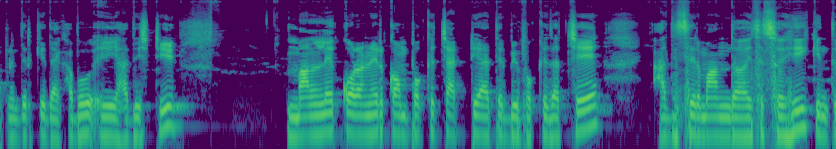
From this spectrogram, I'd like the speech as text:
আপনাদেরকে দেখাবো। এই হাদিসটি মানলে কোরআনের কমপক্ষে চারটি আয়াতের বিপক্ষে যাচ্ছে। হাদিসের মান দেওয়া হয়েছে সহি, কিন্তু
